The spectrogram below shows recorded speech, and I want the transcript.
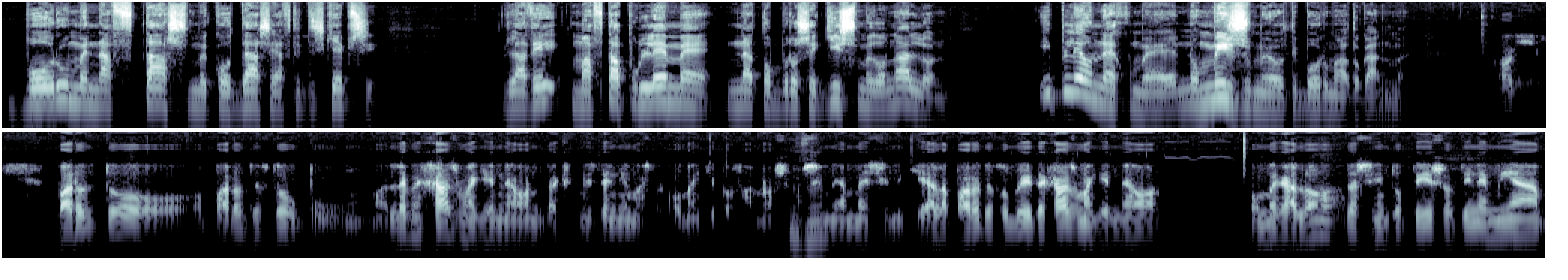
μπορούμε να φτάσουμε κοντά σε αυτή τη σκέψη. Δηλαδή με αυτά που λέμε να τον προσεγγίσουμε τον άλλον ή πλέον έχουμε, νομίζουμε ότι μπορούμε να το κάνουμε; Όχι παρότι, το, παρότι αυτό που λέμε χάσμα γενεών, εντάξει εμείς δεν είμαστε ακόμα εκεί προφανώς, mm-hmm. σε μια μέση ηλικία, αλλά παρότι αυτό που λέγεται χάσμα γενεών, ο μεγαλώνοντας συνειδητοποίησε ότι είναι μια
